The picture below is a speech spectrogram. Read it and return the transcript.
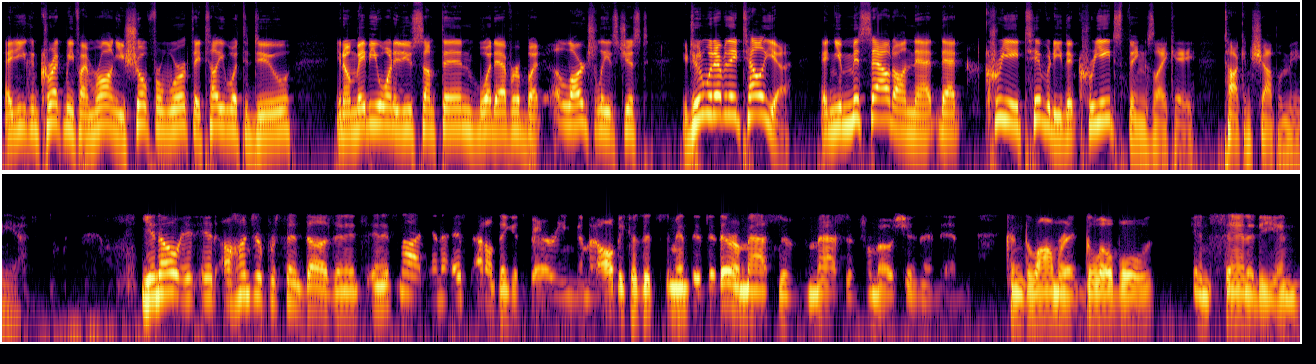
and you can correct me if i'm wrong you show up for work they tell you what to do. You know maybe you want to do something whatever but largely it's just you're doing whatever they tell you, and you miss out on that that creativity that creates things like a TalkNShopA-Mania. You know, it it a hundred percent does, and it's and it's not, and it's, I don't think it's burying them at all because it's. I mean, they're a massive, massive promotion and, and conglomerate global insanity, and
